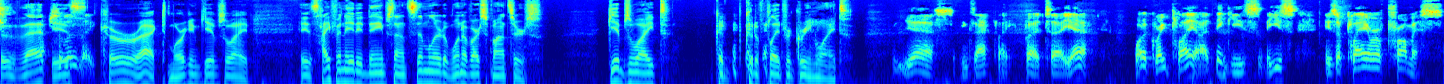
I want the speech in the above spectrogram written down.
That Absolutely. is correct. Morgan Gibbs White. His hyphenated name sounds similar to one of our sponsors, Gibbs White could could have played for Green White. Yes, exactly. But uh, yeah, what a great player! I think he's he's he's a player of promise,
